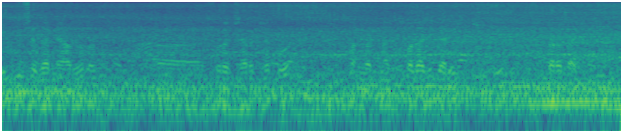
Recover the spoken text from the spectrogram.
एकवीस हजारने धरणे आंदोलन सुरक्षा रक्षक व संघटनाचे पदाधिकारी करत आहेत.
